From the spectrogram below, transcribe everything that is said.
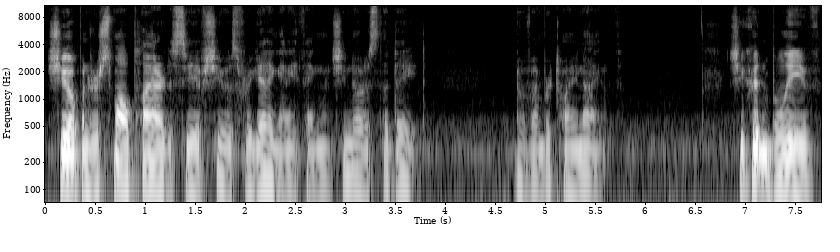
She opened her small planner to see if she was forgetting anything when she noticed the date November 29th. She couldn't believe,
